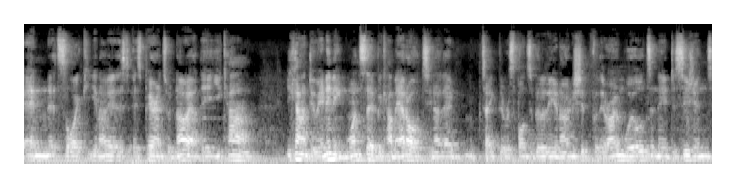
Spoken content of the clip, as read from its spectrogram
And it's like, you know, as, as parents would know out there, you can't you can't do anything. Once they've become adults, you know, they take the responsibility and ownership for their own worlds and their decisions.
